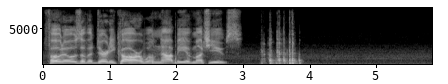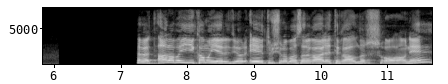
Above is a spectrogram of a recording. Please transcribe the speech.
Photos of a dirty car will not be of much use. Evet arabayı yıkama yeri diyor. E tuşuna basarak aleti kaldır. Oha ne?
